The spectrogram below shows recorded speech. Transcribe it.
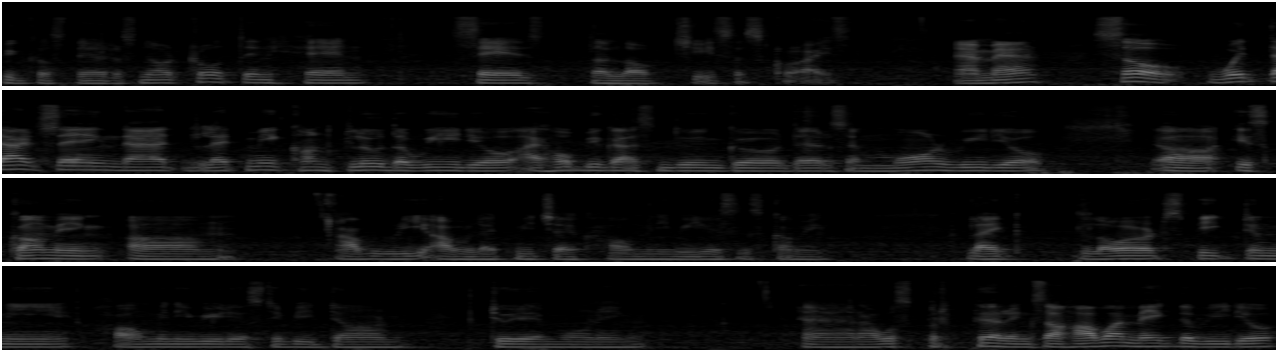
because there is no truth in him says the lord jesus christ. Amen so with that saying that let me conclude the video. I hope you guys are doing good. There's a more video uh, is coming. Um i will re i will let me check how many videos is coming. Like lord speak to me. How many videos to be done today morning and i was preparing. So how i make the video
